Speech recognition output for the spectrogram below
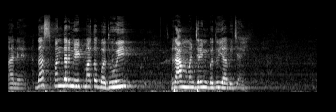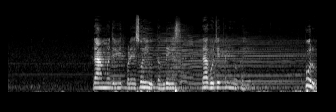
અને દસ પંદર મિનિટમાં તો બધુંય રામ મંજરી બધું આવી જાય. રામ મંજરી પડે સોહી ઉત્તમ દેશ. રાઘો ચેતનીઓ કહે. પૂરું.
